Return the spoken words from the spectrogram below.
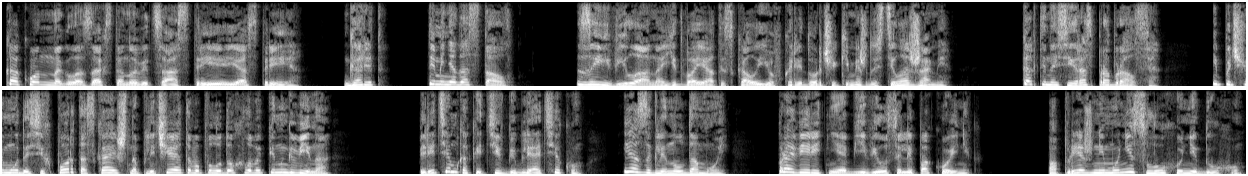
как он на глазах становится острее и острее. «Гаррит, ты меня достал!» Заявила она, едва я отыскал ее в коридорчике между стеллажами. «Как ты на сей раз пробрался? И почему до сих пор таскаешь на плече этого полудохлого пингвина? Перед тем, как идти в библиотеку, я заглянул домой, проверить, не объявился ли покойник. По-прежнему ни слуху, ни духу.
